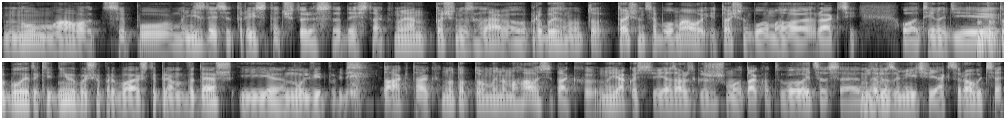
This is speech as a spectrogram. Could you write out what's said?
Ну, мало. Типу, мені здається, 300-400, десь так. Ну я точно не згадаю, але приблизно ну то точно це було мало, і точно було мало реакцій. От іноді. Ну тобто були такі дні, вибач, що перебуваєш, ти прям ведеш і е, нуль відповіді. Так, так. Ну тобто, ми намагалися так. Ну якось я завжди кажу, що ми отак от вели це все, не розуміючи, як це робиться.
